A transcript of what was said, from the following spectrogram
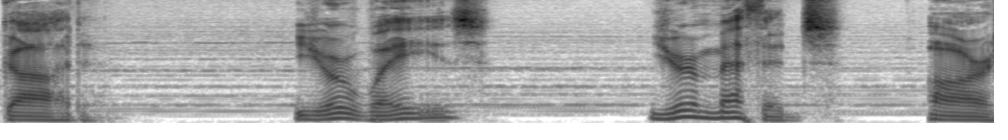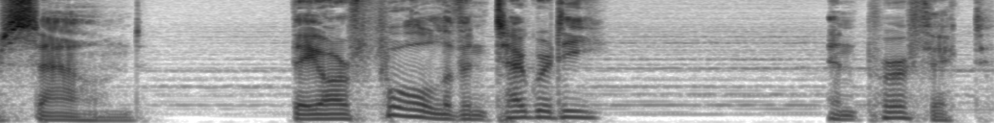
God, your ways, your methods are sound. They are full of integrity and perfect.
